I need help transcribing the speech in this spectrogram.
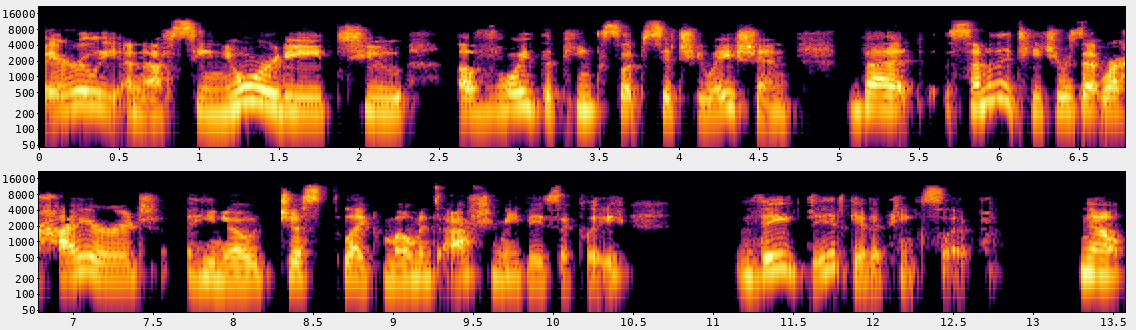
barely enough seniority to avoid the pink slip situation. But some of the teachers that were hired, you know, just like moments after me, basically, they did get a pink slip. Now,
